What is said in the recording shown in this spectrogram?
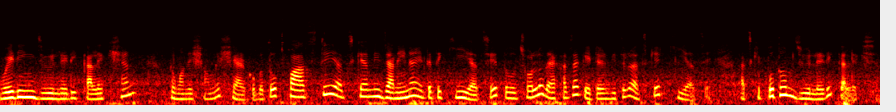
ওয়েডিং জুয়েলারি কালেকশন তোমাদের সঙ্গে শেয়ার করব। তো ফার্স্টেই আজকে আমি জানি না এটাতে কি আছে, তো চলো দেখা যাক এটার ভিতরে আজকে কি আছে। আজকে প্রথম জুয়েলারি কালেকশন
